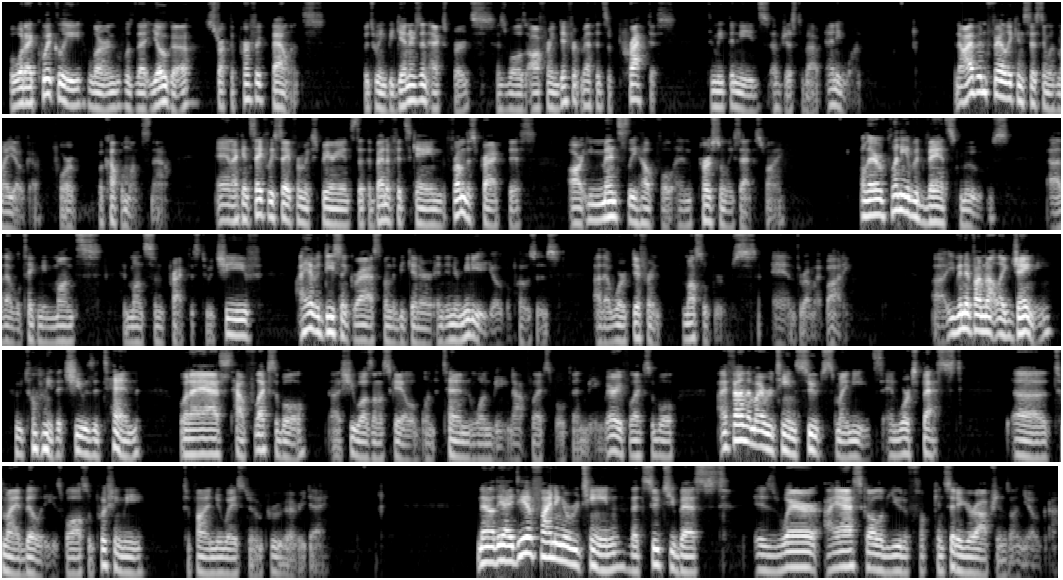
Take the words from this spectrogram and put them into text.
but what I quickly learned was that yoga struck the perfect balance between beginners and experts, as well as offering different methods of practice to meet the needs of just about anyone. Now, I've been fairly consistent with my yoga for a couple months now, and I can safely say from experience that the benefits gained from this practice are immensely helpful and personally satisfying. Well, there are plenty of advanced moves uh, that will take me months and months in practice to achieve. I have a decent grasp on the beginner and intermediate yoga poses uh, that work different muscle groups and throughout my body. Uh, even if I'm not like Jamie, who told me that she was a 10 when I asked how flexible uh, she was on a scale of 1 to 10, 1 being not flexible, 10 being very flexible. I found that my routine suits my needs and works best uh, to my abilities while also pushing me to find new ways to improve every day. Now, the idea of finding a routine that suits you best is where I ask all of you to consider your options on yoga.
